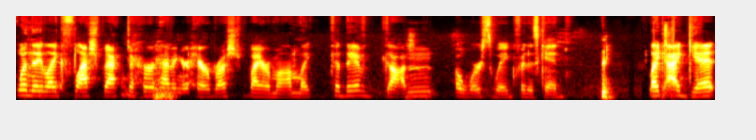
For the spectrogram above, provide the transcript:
when they like flash back to her having her hair brushed by her mom. Like, could they have gotten a worse wig for this kid? like, I get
